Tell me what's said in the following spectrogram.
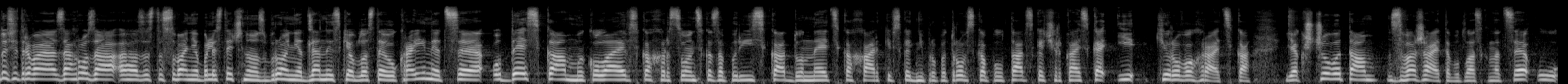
Досі триває загроза е, застосування балістичного озброєння для низки областей України. Це Одеська, Миколаївська, Херсонська, Запорізька, Донецька, Харківська, Дніпропетровська, Полтавська, Черкаська і Кіровоградська. Якщо ви там, зважайте, будь ласка, на це у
